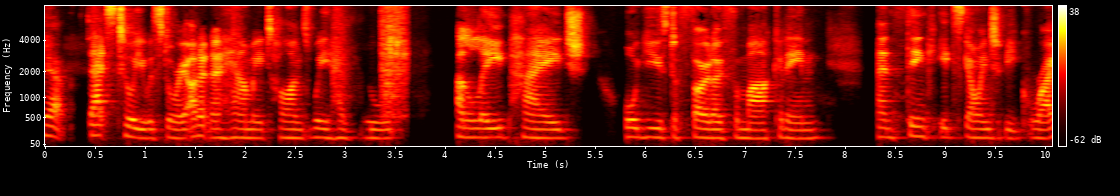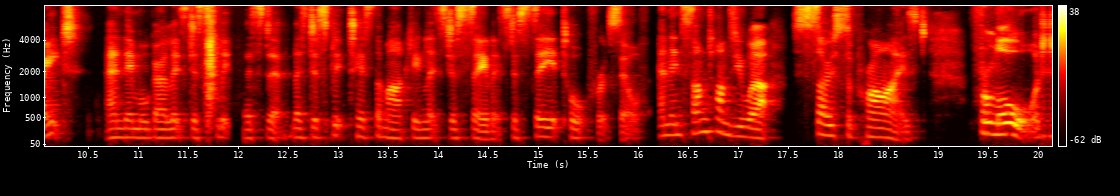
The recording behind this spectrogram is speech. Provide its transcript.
Yeah. That's tell you a story. I don't know how many times we have built a lead page or used a photo for marketing and think it's going to be great. And then we'll go let's just split test it. Let's just split test the marketing. Let's just see. Let's just see it talk for itself. And then sometimes you are so surprised flawed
